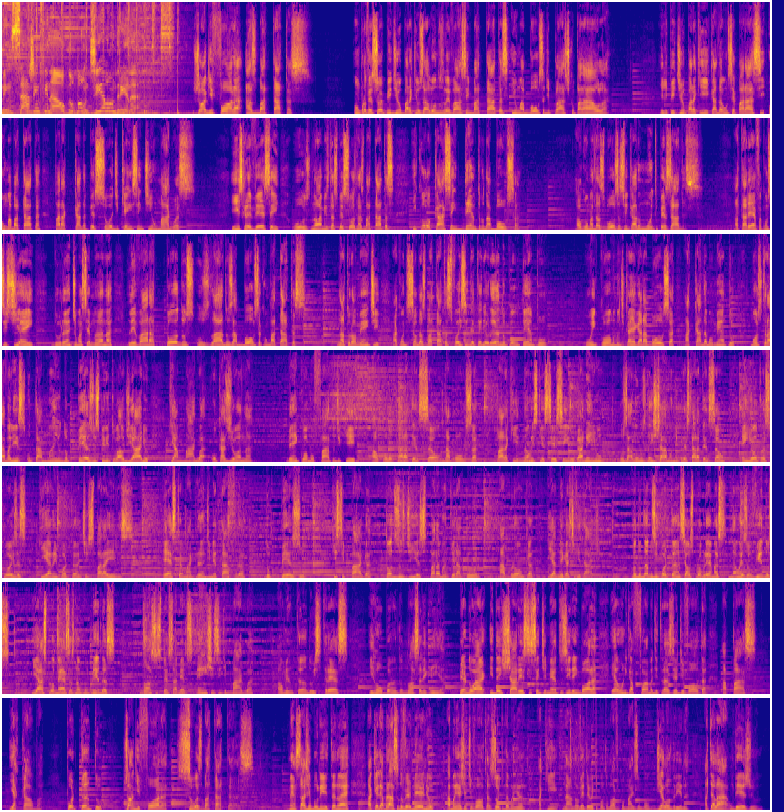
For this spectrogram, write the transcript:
Mensagem final do Bom Dia Londrina. Jogue fora as batatas. Um professor pediu para que os alunos levassem batatas e uma bolsa de plástico para a aula. Ele pediu para que cada um separasse uma batata para cada pessoa de quem sentiam mágoas e escrevessem os nomes das pessoas nas batatas e colocassem dentro da bolsa. Algumas das bolsas ficaram muito pesadas. A tarefa consistia em, durante uma semana, levar a todos os lados a bolsa com batatas. Naturalmente, a condição das batatas foi se deteriorando com o tempo. O incômodo de carregar a bolsa a cada momento mostrava-lhes o tamanho do peso espiritual diário que a mágoa ocasiona, bem como o fato de que, ao colocar atenção na bolsa para que não esquecesse em lugar nenhum, os alunos deixavam de prestar atenção em outras coisas que eram importantes para eles. Esta é uma grande metáfora do peso que se paga todos os dias para manter a dor, a bronca e a negatividade. Quando damos importância aos problemas não resolvidos e às promessas não cumpridas, nossos pensamentos enchem-se de mágoa, aumentando o estresse e roubando nossa alegria. Perdoar e deixar esses sentimentos ir embora é a única forma de trazer de volta a paz e a calma. Portanto, jogue fora suas batatas. Mensagem bonita, não é? Aquele abraço do vermelho. Amanhã a gente volta às 8 da manhã aqui na 98.9 com mais um Bom Dia Londrina. Até lá, um beijo.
